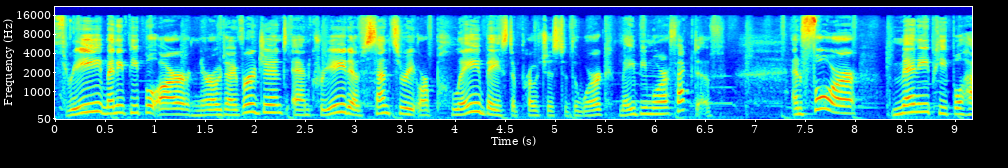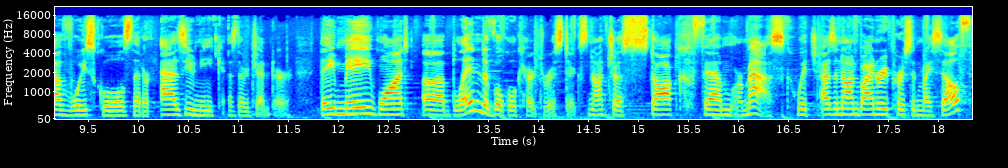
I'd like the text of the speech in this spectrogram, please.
Three, many people are neurodivergent and creative, sensory, or play based approaches to the work may be more effective. And four, Many people have voice goals that are as unique as their gender. They may want a blend of vocal characteristics, not just stock, femme, or masc, which, as a non binary person myself,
